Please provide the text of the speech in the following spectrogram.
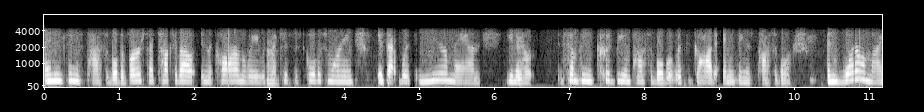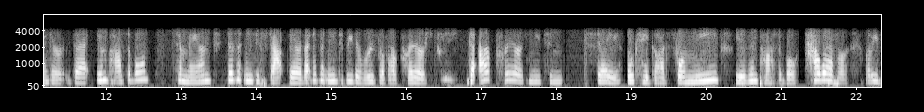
anything is possible. The verse I talked about in the car on the way with my Mm. kids to school this morning is that with mere man, you know, something could be impossible, but with God, anything is possible. And what a reminder that impossible to man doesn't need to stop there. That doesn't need to be the roof of our prayers. That our prayers need to say, okay, God, for me is impossible. However, let me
